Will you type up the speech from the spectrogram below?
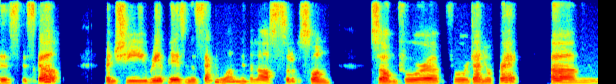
this this girl, and she reappears in the second one in the last sort of swan song for uh, for Daniel Craig, um,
